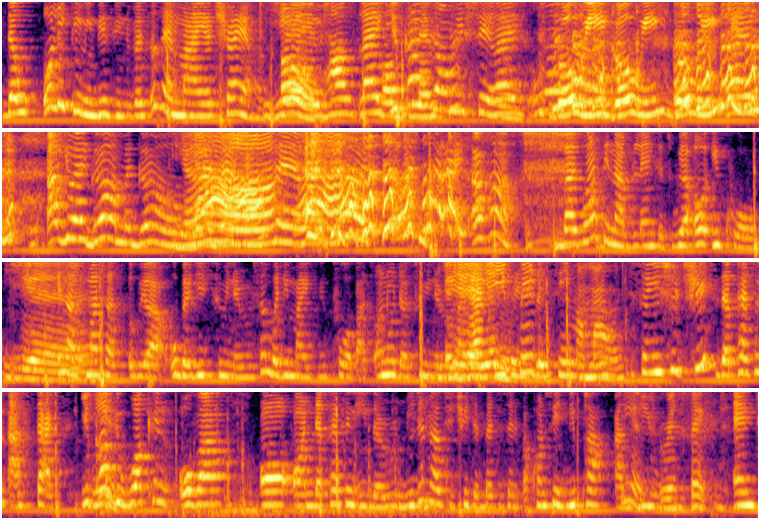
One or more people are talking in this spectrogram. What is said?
The only thing in this universe is am I a try? Yeah, Oh, we have Like you can't tell me shit. Like what? Go we, go we, go we. Like, uh, are you a girl? I'm a girl. Yeah. that unfair. Yeah. But one thing I've learned is we are all equal. Yeah. In as much as we are obedi two in a room, somebody might be poor, but honor the two in a room. Yeah, yeah, you Same pay the same amount. So you should treat the person as that. You can't Yeah. be walking over or on the person in the room. You just have to treat the person say consider nipa as Yes, you. respect. And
